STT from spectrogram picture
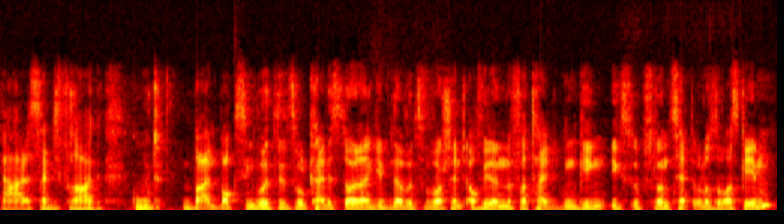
Ja, das ist halt die Frage. Gut, bei Unboxing wird es jetzt wohl keine Storyline geben, da wird es wahrscheinlich auch wieder eine Verteidigung gegen XYZ oder sowas geben.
